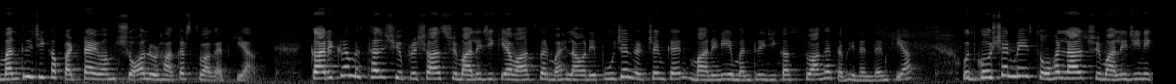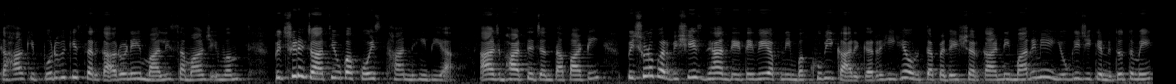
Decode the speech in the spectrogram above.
मंत्री जी का पट्टा एवं शॉल उड़ाकर स्वागत किया। कार्यक्रम स्थल शिव प्रसाद श्रीमाली जी के आवास पर महिलाओं ने पूजन अर्चन कर माननीय मंत्री जी का स्वागत अभिनंदन किया। उद्घोषण में सोहनलाल श्रीमाली जी ने कहा कि पूर्व की सरकारों ने माली समाज एवं पिछड़ी जातियों का कोई स्थान नहीं दिया। आज भारतीय जनता पार्टी पिछड़ों पर विशेष ध्यान देते हुए अपनी बखूबी कार्य कर रही है और उत्तर प्रदेश सरकार ने माननीय योगी जी के नेतृत्व में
